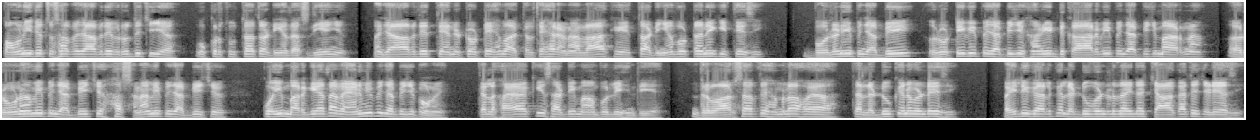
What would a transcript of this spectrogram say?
ਪਾਉਣੀ ਤੇ ਤੁਸੀਂ ਪੰਜਾਬ ਦੇ ਵਿਰੁੱਧ 'ਚ ਹੀ ਆ। ਉਹ ਕਰਤੂਤਾਂ ਤੁਹਾਡੀਆਂ ਦੱਸਦੀਆਂ ਹੀ ਆ। ਪੰਜਾਬ ਦੇ ਤਿੰਨ ਟੋਟੇ ਹਿਮਾਚਲ ਤੇ ਹਰਿਆਣਾ ਲਾ ਕੇ ਤੁਹਾਡੀਆਂ ਵੋਟਾਂ ਨੇ ਕੀਤੇ ਸੀ। ਬੋਲਣੀ ਪੰਜਾਬੀ, ਰੋਟੀ ਵੀ ਪੰਜਾਬੀ 'ਚ ਖਾਣੀ, ਡਕਾਰ ਵੀ ਪੰਜਾਬੀ 'ਚ ਮਾਰਨਾ, ਰੋਣਾ ਵੀ ਪੰਜਾਬੀ 'ਚ, ਹੱਸਣਾ ਵੀ ਪੰਜਾਬੀ 'ਚ, ਕੋਈ ਮਰ ਗਿਆ ਤਾਂ ਵੈਣ ਵੀ ਪੰਜਾਬੀ 'ਚ ਪਾਉਣੇ ਤੇ ਲਿਖਾਇਆ ਕਿ ਸਾਡੀ ਮਾਂ ਬੋਲੀ ਹਿੰਦੀ ਹੈ। ਦਰਬਾਰ ਸਾਹਿਬ ਤੇ ਹਮਲਾ ਹੋਇਆ ਤਾਂ ਲੱਡੂ ਕਿਨ ਵੰਡੇ ਸੀ? ਪਹਿਲੀ ਗੱਲ ਕਿ ਲੱਡੂ ਵੰਡਣ ਦਾ ਇਹਨਾਂ ਚਾਅ ਕਾਤੇ ਚੜਿਆ ਸੀ?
